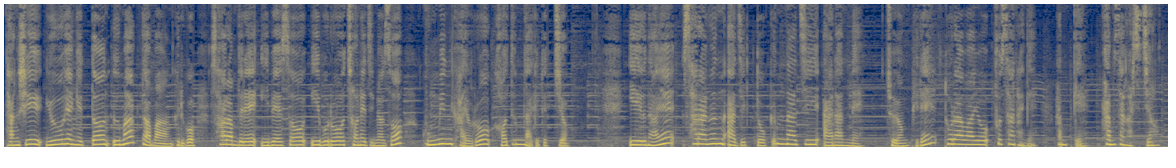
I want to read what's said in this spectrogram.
당시 유행했던 음악 다방 그리고 사람들의 입에서 입으로 전해지면서 국민 가요로 거듭나게 됐죠. 이은하의 사랑은 아직도 끝나지 않았네. 조용필의 돌아와요 부산항에 함께 감상하시죠.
